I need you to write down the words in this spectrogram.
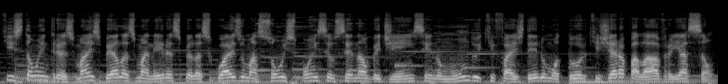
que estão entre as mais belas maneiras pelas quais o maçom expõe seu ser na obediência e no mundo e que faz dele o motor que gera palavra e ação.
